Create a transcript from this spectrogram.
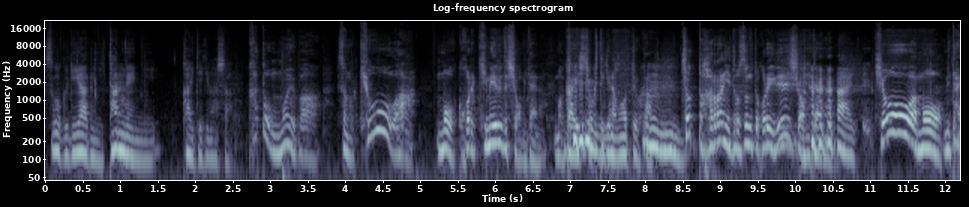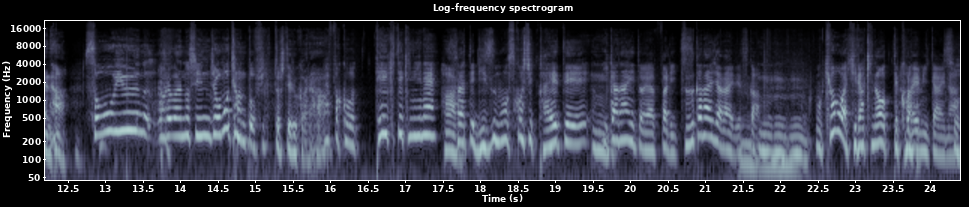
すごくリアルに丹念に書いてきました。かと思えばその今日はもうこれ決めるでしょみたいな、まあ、外食的なものっていうか。うんうん。ちょっと腹にドスンとこれ入れるでしょみたいな。はい、今日はもうみたいな。そういうの我々の心情もちゃんとフィットしてるかやらっぱこう定期的にね、はい。そうやってリズムを少し変えていかないとやっぱり続かないじゃないですか、うん。うんうんもう今日は開き直ってこれみたいな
